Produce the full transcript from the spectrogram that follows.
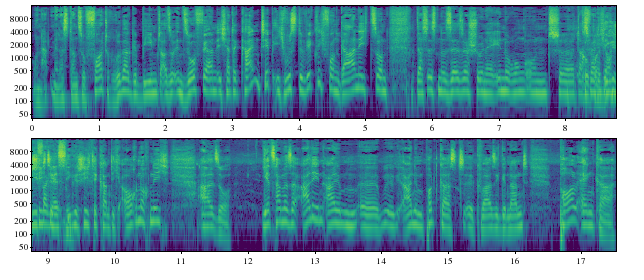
und hat mir das dann sofort rübergebeamt. Also insofern, ich hatte keinen Tipp. Ich wusste wirklich von gar nichts und das ist eine sehr, sehr schöne Erinnerung und äh, das Guck werde mal, ich die auch nie Geschichte, vergessen. die Geschichte kannte ich auch noch nicht. Also, jetzt haben wir sie alle in einem, äh, einem Podcast äh, quasi genannt. Paul Enker.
